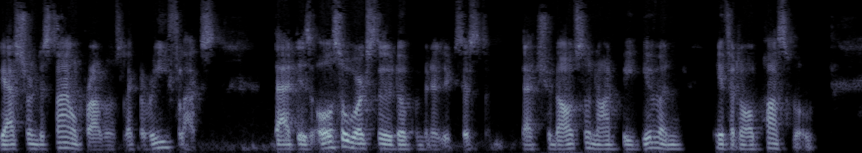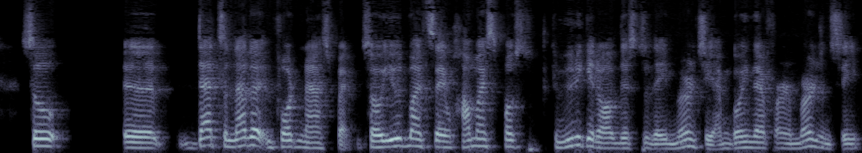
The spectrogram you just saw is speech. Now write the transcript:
gastrointestinal problems like a reflux. That is also works through the dopaminergic system. That should also not be given if at all possible. So uh, that's another important aspect. So you might say, how am I supposed to communicate all this to the emergency? I'm going there for an emergency,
